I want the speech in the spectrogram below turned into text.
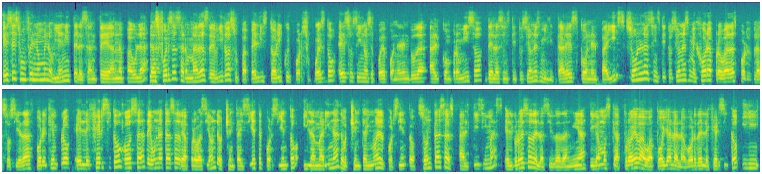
Ese es un fenómeno bien interesante, Ana Paula. Las Fuerzas Armadas, debido a su papel histórico y por supuesto, eso sí no se puede poner en duda, al compromiso de las instituciones militares con el país, son las instituciones mejor aprobadas por la sociedad por ejemplo, el ejército goza de una tasa de aprobación de 87% y la marina de 89%. Son tasas altísimas. El grueso de la ciudadanía, digamos que aprueba o apoya la labor del ejército y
